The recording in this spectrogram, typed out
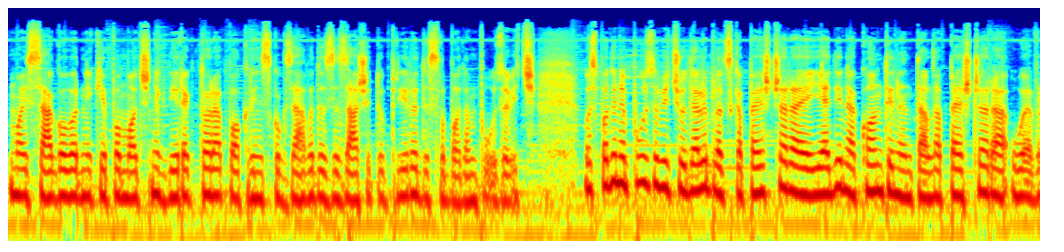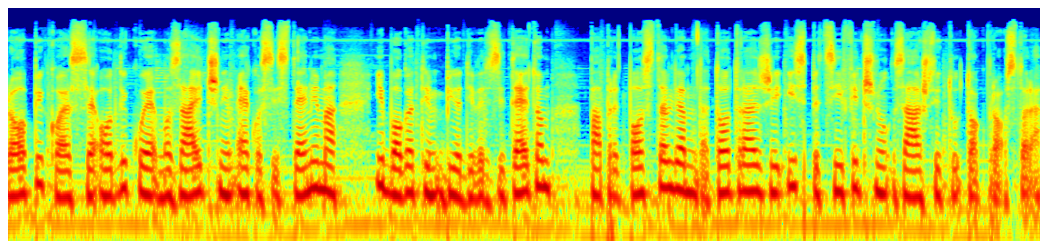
Moj sagovornik je pomoćnik direktora Pokrinjskog zavoda za zaštitu prirode Slobodan Puzović. Gospodine Puzoviću, Deliblatska peščara je jedina kontinentalna peščara u Evropi koja se odlikuje mozaičnim ekosistemima i bogatim biodiverzitetom, pa pretpostavljam da to traži i specifičnu zaštitu tog prostora.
